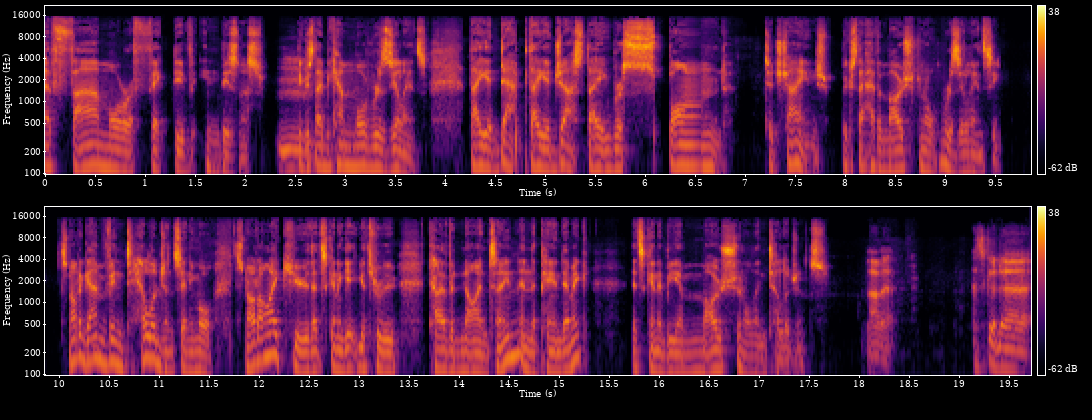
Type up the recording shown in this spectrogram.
are far more effective in business mm. because they become more resilient. They adapt, they adjust, they respond to change because they have emotional resiliency. It's not a game of intelligence anymore. It's not IQ that's going to get you through COVID 19 and the pandemic. It's going to be emotional intelligence. Love it. That's good. Uh,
